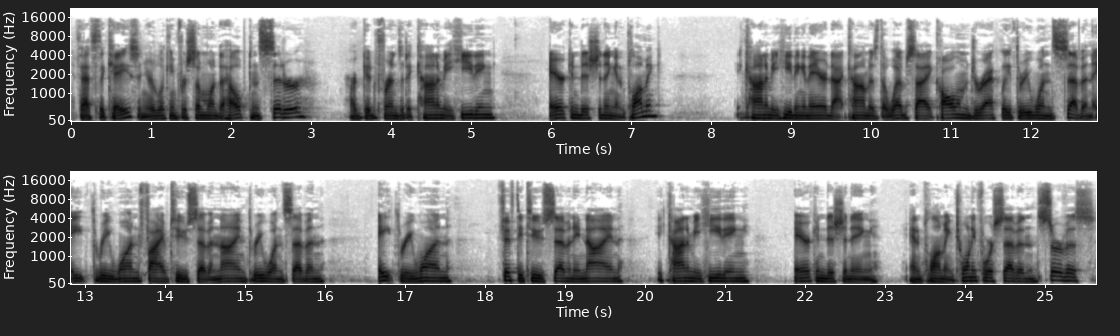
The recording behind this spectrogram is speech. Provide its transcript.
If that's the case and you're looking for someone to help, consider our good friends at Economy Heating, Air Conditioning, and Plumbing. EconomyHeatingandAir.com is the website. Call them directly 317 831 5279. 317 831 5279. Economy Heating, Air Conditioning, and Plumbing 24 7 service.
